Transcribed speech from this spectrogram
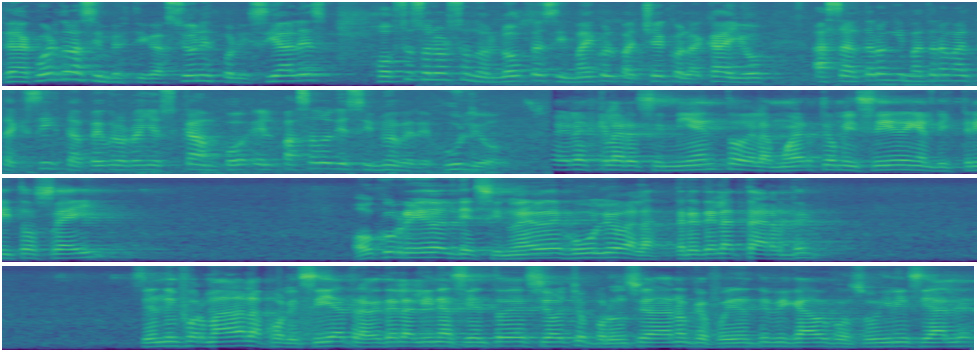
De acuerdo a las investigaciones policiales, José Solórzano López y Michael Pacheco Lacayo asaltaron y mataron al taxista Pedro Reyes Campo el pasado 19 de julio. El esclarecimiento de la muerte homicida en el Distrito 6, ocurrido el 19 de julio a las 3 de la tarde, siendo informada la policía a través de la línea 118 por un ciudadano que fue identificado con sus iniciales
